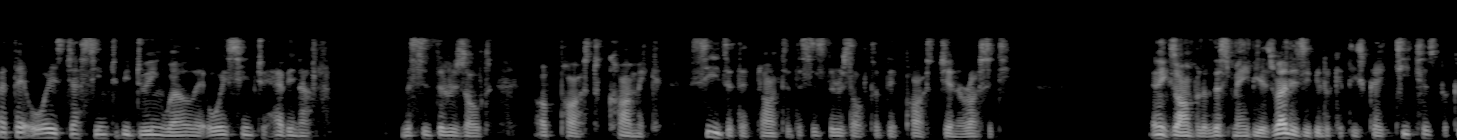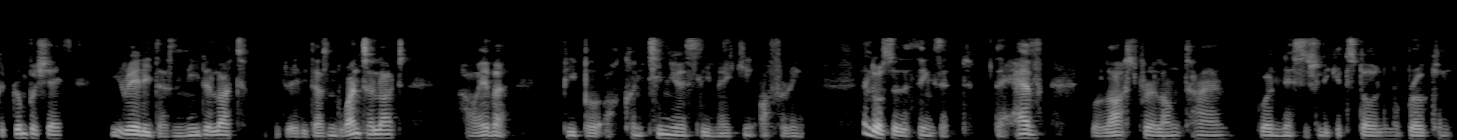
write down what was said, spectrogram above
but they always just seem to be doing well. They always seem to have enough. This is the result of past karmic seeds that they've planted. This is the result of their past generosity. An example of this maybe as well is if you look at these great teachers, look at Rinpoche, he really doesn't need a lot. He really doesn't want a lot. However, people are continuously making offerings. And also the things that they have will last for a long time, won't necessarily get stolen or broken.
